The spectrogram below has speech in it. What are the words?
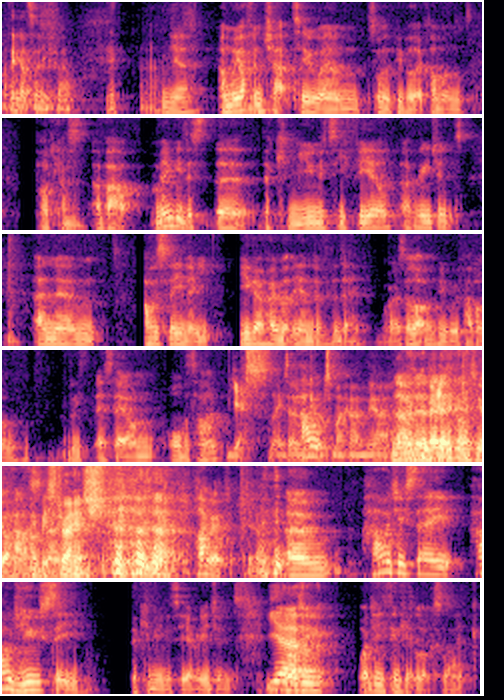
I think that's only fair. Um, Yeah, and we often chat to um, some of the people that come on podcasts about maybe just the the community feel at Regent, and um, obviously you know you, you go home at the end of the day, whereas a lot of the people we've had on we they stay on all the time. yes, they don't How- come to my home. Yeah. No, no, they don't come to your house. That'd be no. strange. Hi, Rich. Yeah. Um, how would you say? How would you see the community at Regent? Yeah. What do you What do you think it looks like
